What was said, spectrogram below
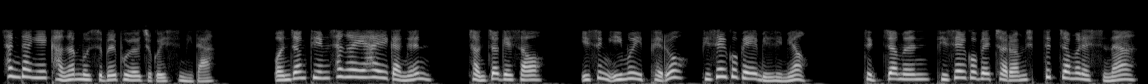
상당히 강한 모습을 보여주고 있습니다. 원정팀 상하이 하이강은 전적에서 2승 2무 2패로 비셀고베에 밀리며 득점은 비셀고베처럼 10득점을 했으나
